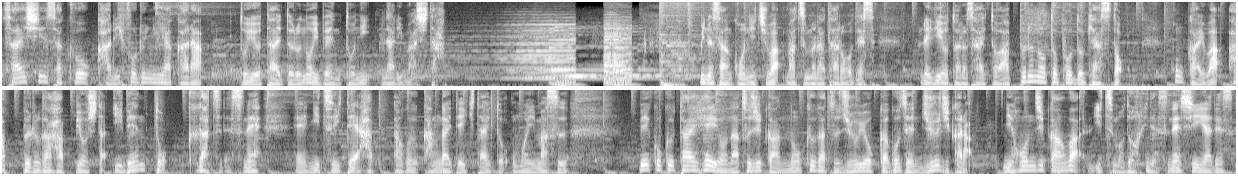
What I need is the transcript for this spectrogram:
最新作をカリフォルニアからというタイトルのイベントになりました皆さんこんにちは松村太郎です。レディオタロサイトアップルノートポッドキャスト。今回はアップルが発表したイベント9月ですね、えー、について考えていきたいと思います。米国太平洋夏時間の9月14日午前10時から日本時間はいつも通りですね深夜です、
